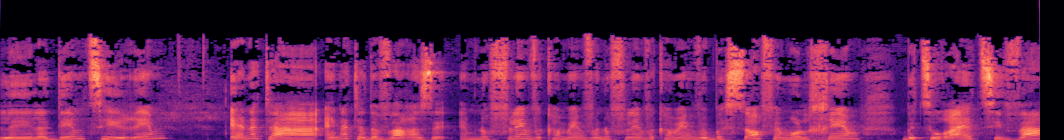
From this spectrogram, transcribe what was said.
לילדים צעירים אין את, ה, אין את הדבר הזה. הם נופלים וקמים ונופלים וקמים, ובסוף הם הולכים בצורה יציבה,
